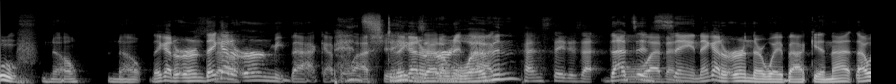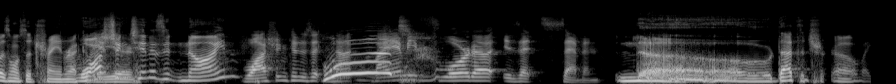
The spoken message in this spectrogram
Oof, no, no. They got to earn. They got to earn me back after Penn last State year. They got is to at earn it back. 11? Penn State is at That's 11. insane. They got to earn their way back in. That that was almost a train wreck. of year. Washington is at nine. Washington is at nine. Miami, Florida is at seven. No, that's a. Tr- oh my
